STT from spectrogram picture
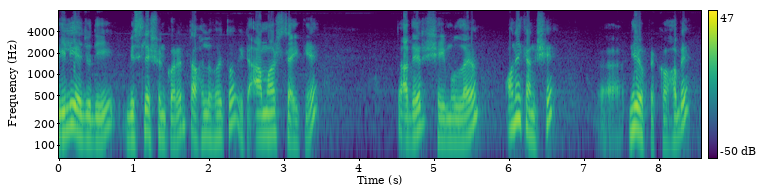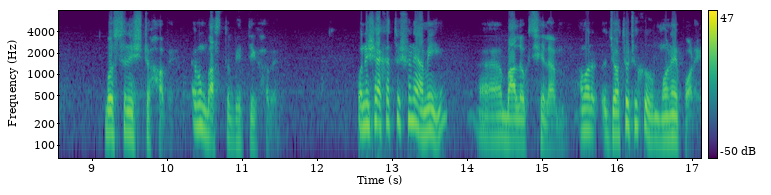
মিলিয়ে যদি বিশ্লেষণ করেন, তাহলে হয়তো এটা আমার চাইতে তাদের সেই মূল্যায়ন অনেকাংশে নিরপেক্ষ হবে, বস্তুনিষ্ঠ হবে এবং বাস্তব ভিত্তিক হবে। উনিশশো একাত্তর সনে আমি বালক ছিলাম। আমার যতটুকু মনে পড়ে,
